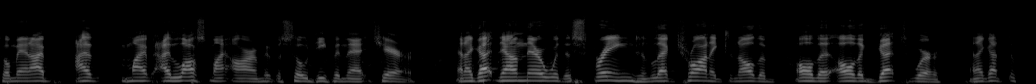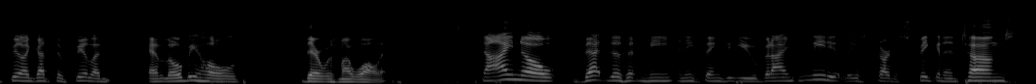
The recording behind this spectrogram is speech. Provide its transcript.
So man, I I my I lost my arm. It was so deep in that chair. And I got down there where the springs and electronics and all the all the all the guts were. And I got to feel I got to feeling and lo and behold, there was my wallet. Now I know that doesn't mean anything to you, but I immediately started speaking in tongues.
